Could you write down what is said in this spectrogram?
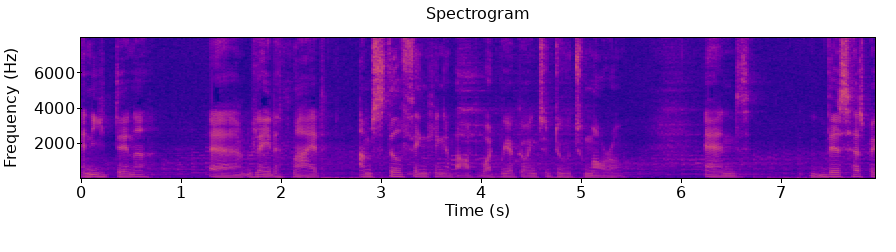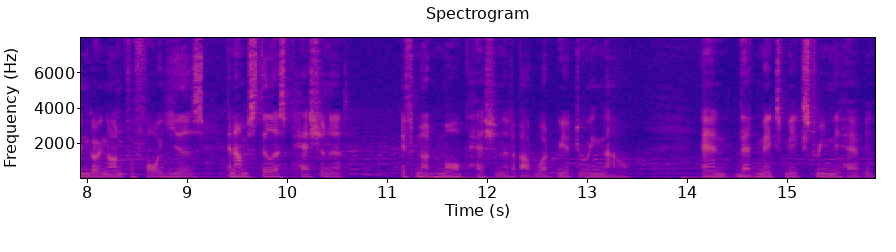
and eat dinner uh, late at night, I'm still thinking about what we are going to do tomorrow. And this has been going on for four years, and I'm still as passionate, if not more passionate, about what we are doing now. And that makes me extremely happy.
